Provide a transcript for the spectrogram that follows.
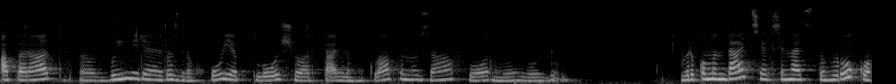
апарат е, виміряє, розрахує площу аортального клапану за формулою. В рекомендаціях 2017 року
